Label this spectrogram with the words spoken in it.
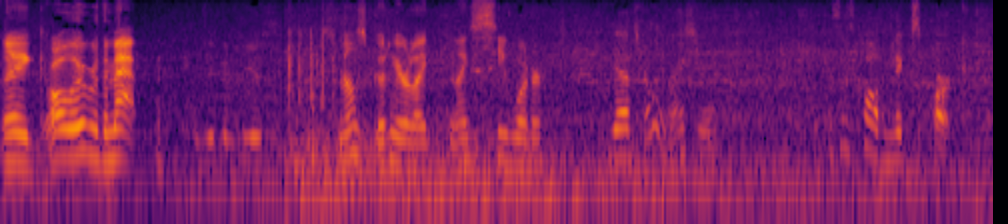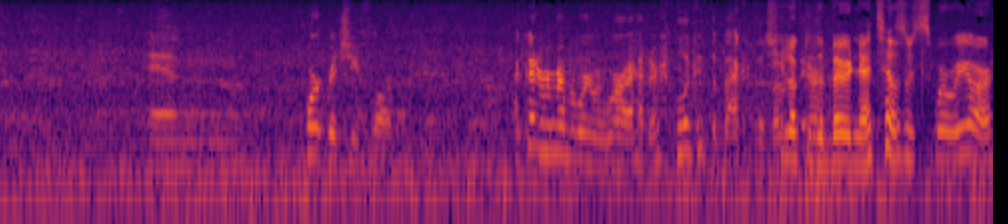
Like all over the map. Is he confused? Smells good here, like nice seawater. Yeah, it's really nice here. This is called Nick's Park in Port Richey, Florida. I couldn't remember where we were. I had to look at the back of the boat. She looked there. at the boat and that tells us where we are.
